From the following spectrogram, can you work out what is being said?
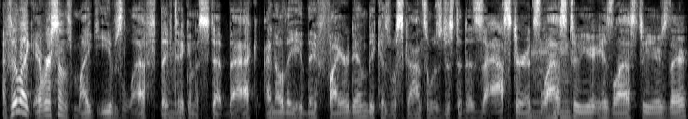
I feel like ever since Mike Eaves left, they've taken a step back. I know they they fired him because Wisconsin was just a disaster its last two year his last two years there,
